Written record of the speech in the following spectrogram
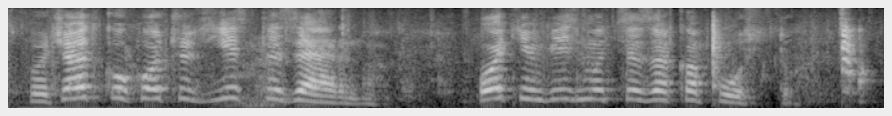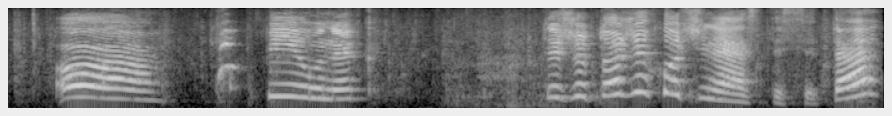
Спочатку хочуть з'їсти зерно, потім візьмуться за капусту. О, півник. Ти що теж хочеш нестися, так?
